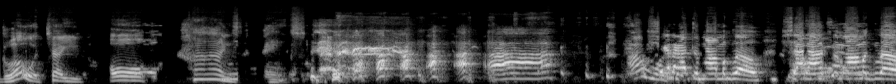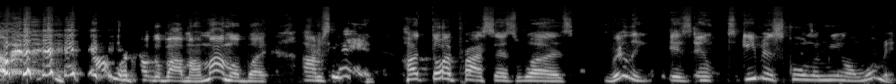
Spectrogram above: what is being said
Glow will tell you all kinds of things. I want Shout out to Mama Glow. Shout out to Mama Glow. I want to talk about my mama, but I'm saying her thought process was really is in, even schooling me on women.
